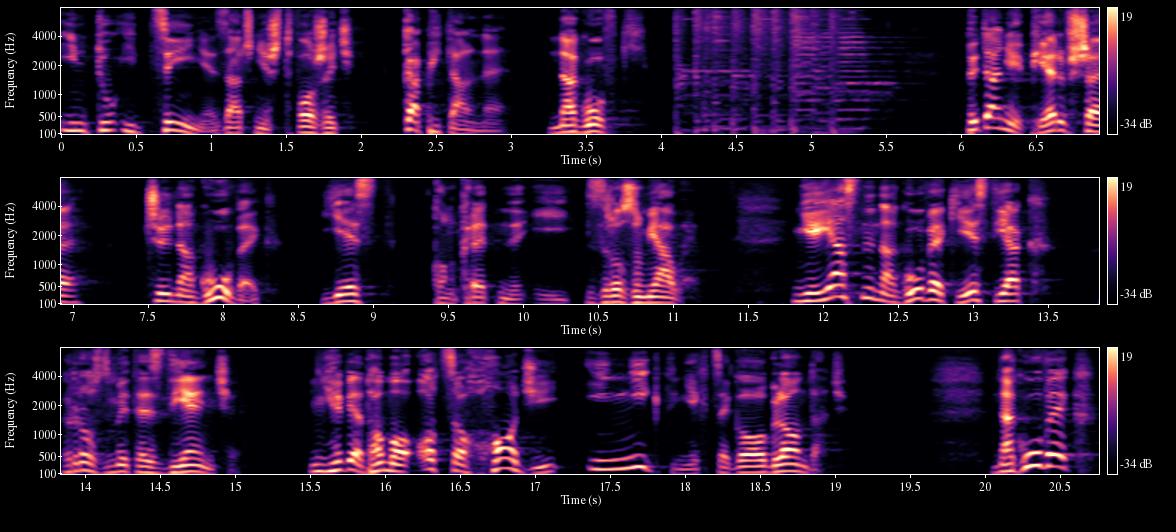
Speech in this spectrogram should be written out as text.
intuicyjnie zaczniesz tworzyć kapitalne nagłówki. Pytanie pierwsze: czy nagłówek jest konkretny i zrozumiały? Niejasny nagłówek jest jak rozmyte zdjęcie. Nie wiadomo o co chodzi i nikt nie chce go oglądać. Nagłówek,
